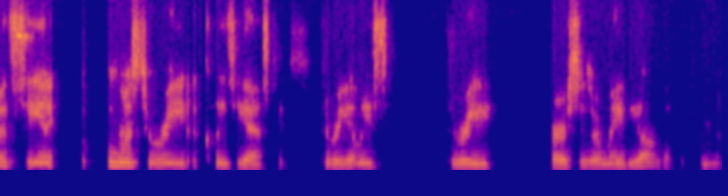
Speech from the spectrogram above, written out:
let's see, who wants to read Ecclesiastes 3, at least three verses, or maybe all of it? who knows?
